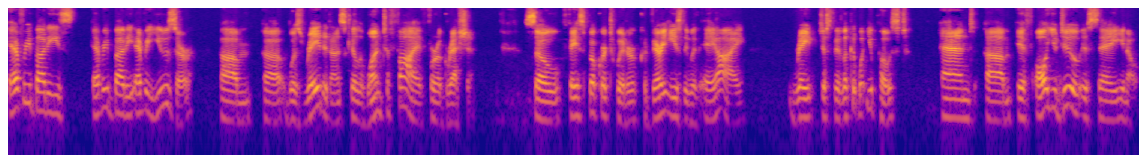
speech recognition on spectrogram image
everybody's everybody every user um, uh, was rated on a scale of one to five for aggression? So Facebook or Twitter could very easily with AI rate just they look at what you post, and um, if all you do is say you know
